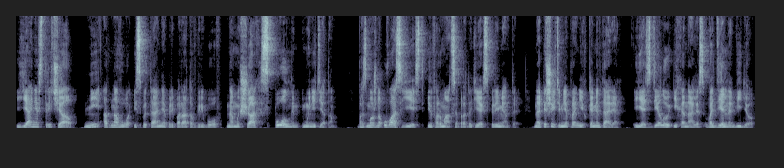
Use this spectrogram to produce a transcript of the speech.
Я не встречал ни одного испытания препаратов грибов на мышах с полным иммунитетом. Возможно, у вас есть информация про такие эксперименты. Напишите мне про них в комментариях, и я сделаю их анализ в отдельном видео.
